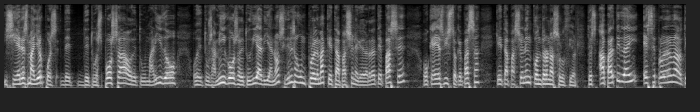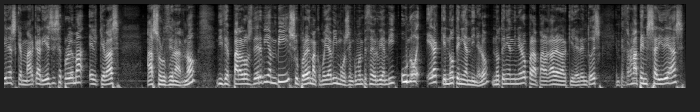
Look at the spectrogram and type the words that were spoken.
y si eres mayor, pues de, de, tu esposa o de tu marido o de tus amigos o de tu día a día, ¿no? Si tienes algún problema que te apasione, que de verdad te pase o que hayas visto que pasa, que te apasione encontrar una solución. Entonces, a partir de ahí, ese problema lo tienes que marcar y es ese problema el que vas a solucionar, ¿no? Dice, para los de Airbnb, su problema, como ya vimos en cómo empezó Airbnb, uno era que no tenían dinero, no tenían dinero para pagar el alquiler. Entonces empezaron a pensar ideas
